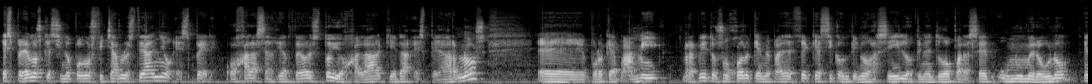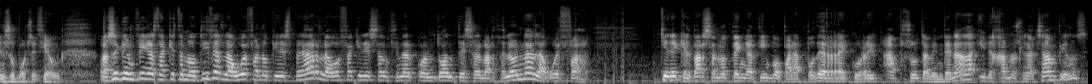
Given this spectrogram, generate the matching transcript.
Esperemos que si no podemos ficharlo este año, espere. Ojalá se acierte esto y ojalá quiera esperarnos. Eh, porque a mí, repito, es un jugador que me parece que si continúa así, lo tiene todo para ser un número uno en su posición. Así que, en fin, hasta aquí estas noticias. La UEFA no quiere esperar, la UEFA quiere sancionar cuanto antes al Barcelona, la UEFA quiere que el Barça no tenga tiempo para poder recurrir absolutamente nada y dejarnos en la Champions.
